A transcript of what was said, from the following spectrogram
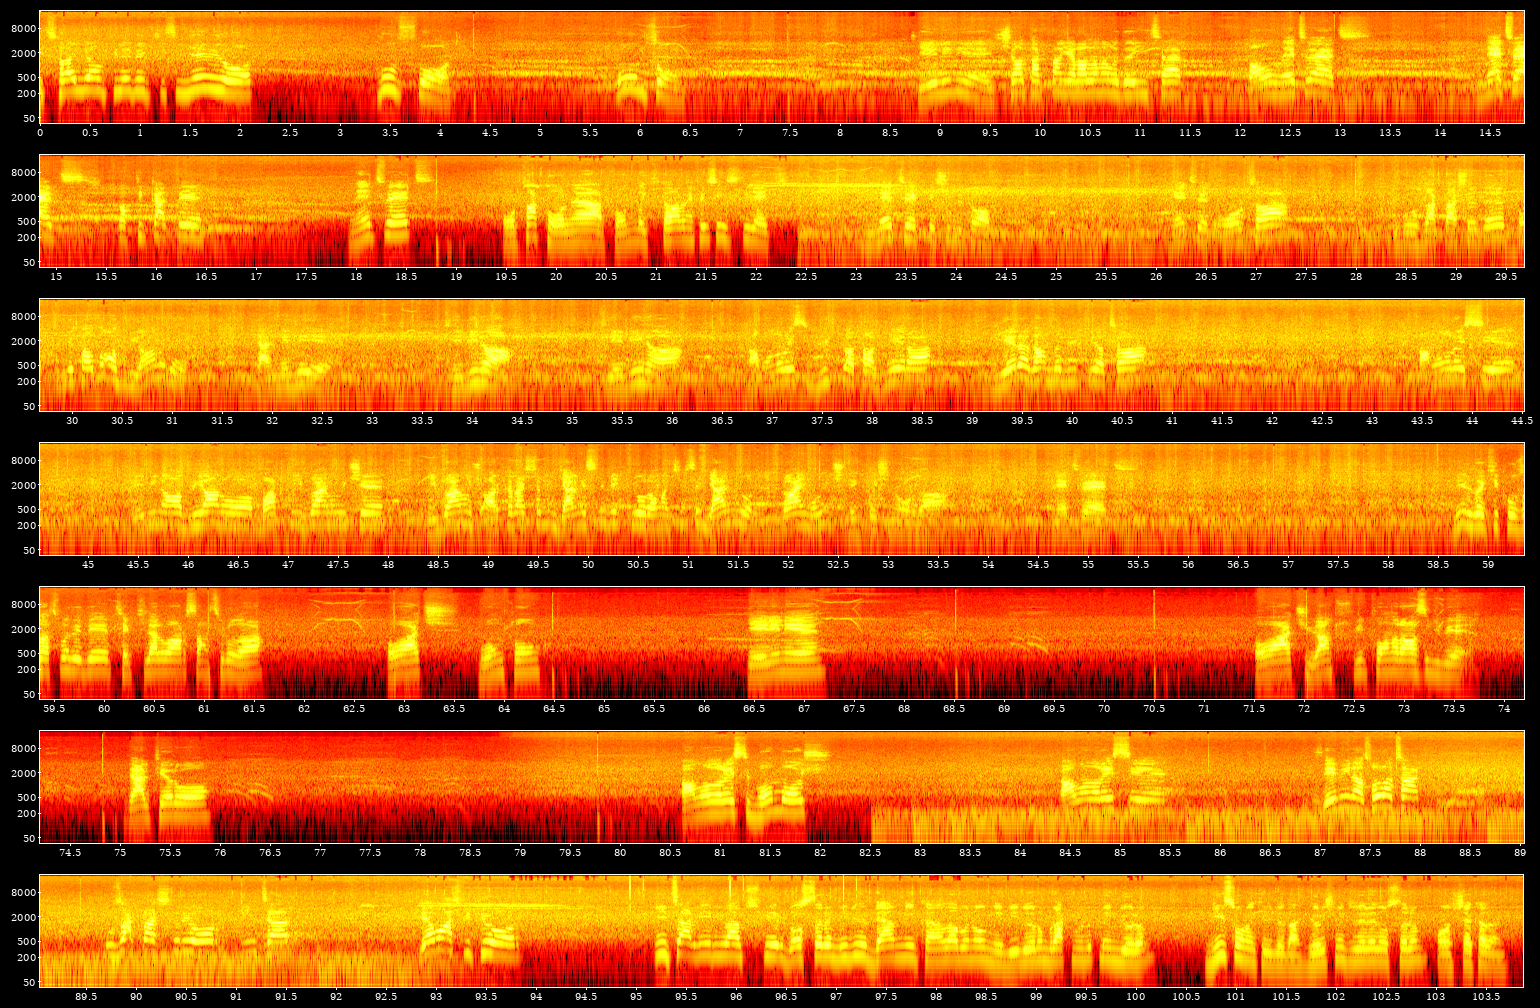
İtalyan file bekçisi yemiyor. Buffon. Bonson. Chiellini iki ataktan yararlanamadı Inter. Paul Nedved. Nedved. Çok dikkatli. Nedved. Orta korner. Son dakikalar nefesi isteyecek. Nedved'de şimdi top. Nedved orta. Bu uzaklaştırdı. Top kimde kaldı? Adriano bu. Gelmedi. Zebina. Zebina. Camonoresi büyük bir hata. Vieira. Vieira'dan da büyük bir hata. Camonoresi. Zebina Adriano. Baktı İbrahimovic'e. İbrahimovic arkadaşlarının gelmesini bekliyor ama kimse gelmiyor. İbrahimovic tek başına orada. Netvet. Bir dakika uzatma dedi. Tepkiler var San Siro'da. Kovac. Boumtong. Yelini. Kovac. Juventus bir puana razı gibi. Del Piero. Camonoresi bomboş. Camonoresi. Zemina sol atak. Uzaklaştırıyor Inter. Ve maç bitiyor. Inter 1 Juventus 1. Dostlarım videoyu beğenmeyi, kanala abone olmayı, videomu bırakmayı unutmayın diyorum. Bir sonraki videoda görüşmek üzere dostlarım. Hoşçakalın.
